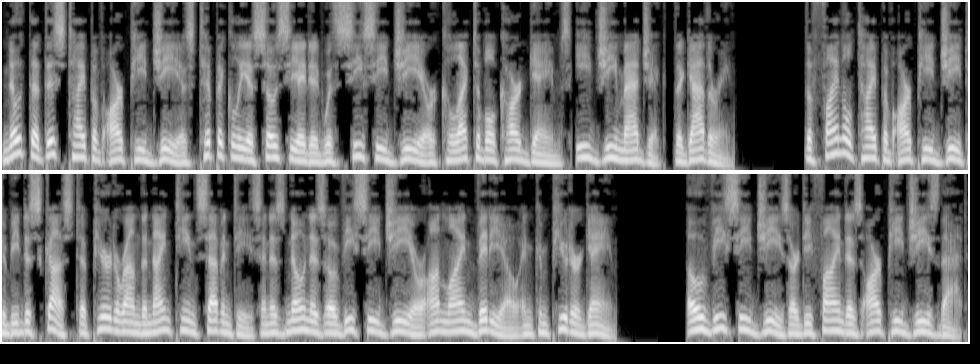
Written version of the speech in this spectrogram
Note that this type of RPG is typically associated with CCG or collectible card games e.g. Magic, The Gathering. The final type of RPG to be discussed appeared around the 1970s and is known as OVCG or Online Video and Computer Game. OVCGs are defined as RPGs that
